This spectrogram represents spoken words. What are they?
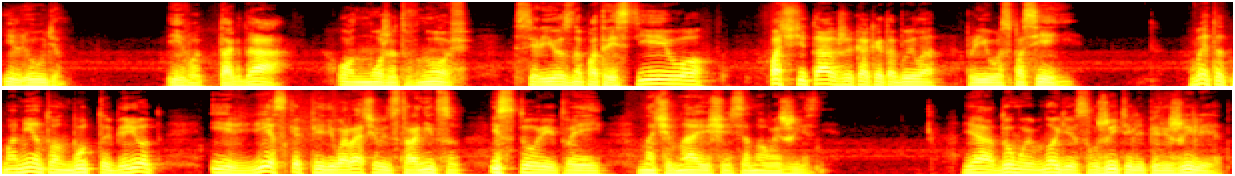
и людям. И вот тогда он может вновь серьезно потрясти его, почти так же, как это было при его спасении. В этот момент он будто берет и резко переворачивает страницу истории твоей начинающейся новой жизни. Я думаю, многие служители пережили это.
